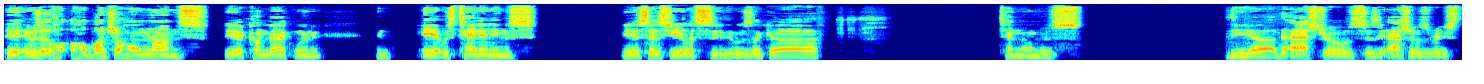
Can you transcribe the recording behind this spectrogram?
Yeah, it was a, a bunch of home runs. Yeah, comeback winning. And yeah, it was 10 innings. Yeah, it says here, let's see, it was like, uh, 10 numbers. The, uh, the Astros, says the Astros raised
